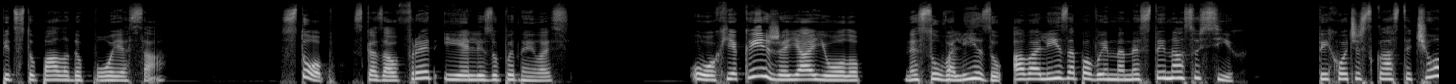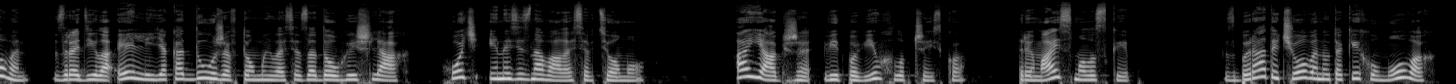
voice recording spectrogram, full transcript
підступала до пояса. Стоп, сказав Фред, і Еллі зупинилась. Ох, який же я йолоп. Несу валізу, а валіза повинна нести нас усіх. Ти хочеш скласти човен? зраділа Еллі, яка дуже втомилася за довгий шлях, хоч і не зізнавалася в цьому. А як же, відповів хлопчисько. Тримай смолоскип. Збирати човен у таких умовах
